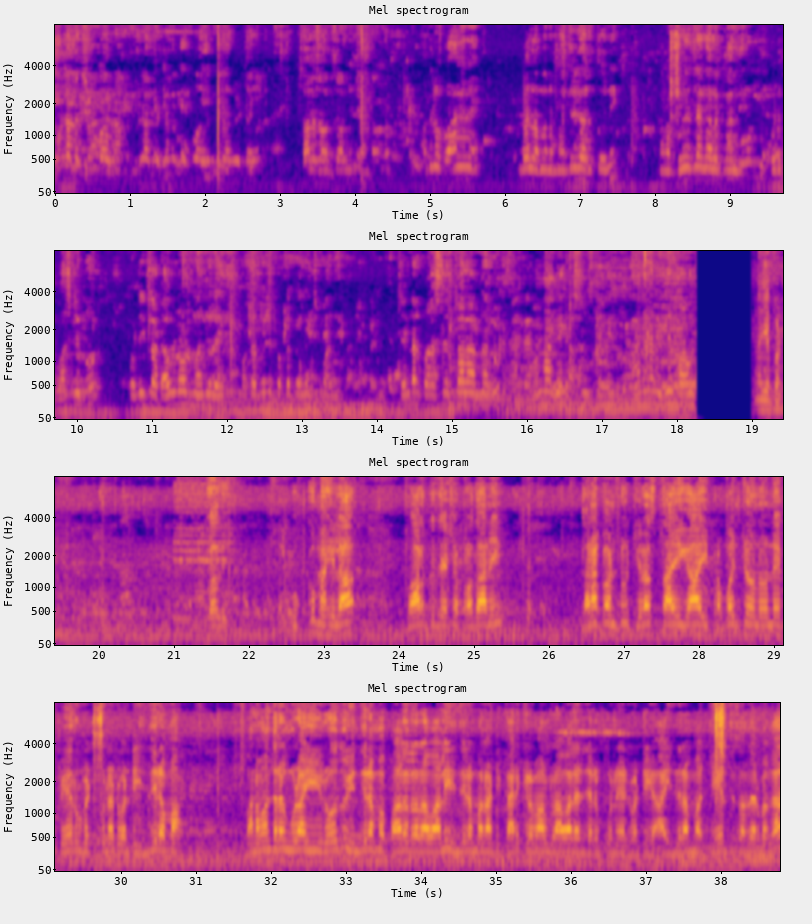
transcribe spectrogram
కొండ లక్ష్మణబాబు విగ్రహాలు పెట్టాలి గోపాల విగ్రహాలు పెట్టాలి. చాలా సంవత్సరాల నుంచి అంటా అందులో బాగానే ఇవాళ మన మంత్రి గారితో మన భుజంగాల గాంధీ ఒకటి బస్ డిపో ఒకటి ఇట్లా డబుల్ రోడ్ మంజూరు అయింది. పొట్టపల్లి పొట్టపల్లి నుంచి మంది. టెండర్ మొన్న నేను చూస్తే కానీ ఇదే బాగుంది. ఉక్కు మహిళ భారతదేశ ప్రధాని తనకంటూ చిరస్థాయిగా ఈ ప్రపంచంలోనే పేరు పెట్టుకున్నటువంటి ఇందిరమ్మ మనమందరం కూడా ఈ రోజు ఇందిరమ్మ పాలన రావాలి ఇందిరమ్మ లాంటి కార్యక్రమాలు రావాలని జరుపుకునేటువంటి ఆ ఇందిరమ్మ జయంతి సందర్భంగా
